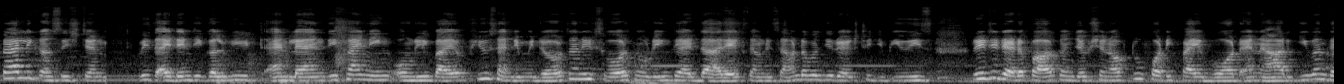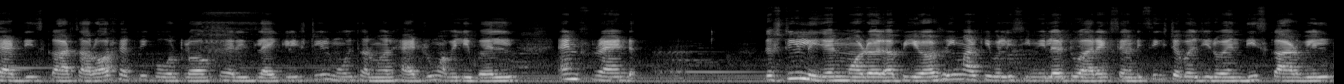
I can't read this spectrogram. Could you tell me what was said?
fairly consistent with identical width and length defining only by a few centimeters and it's worth noting that the RX 7700 XT GPU is rated at a power consumption of 245 watt and are given that these cards are all factory overclocked there is likely still more thermal headroom available. And friend the Steel Legend model appears remarkably similar to RX 7600 and this card will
